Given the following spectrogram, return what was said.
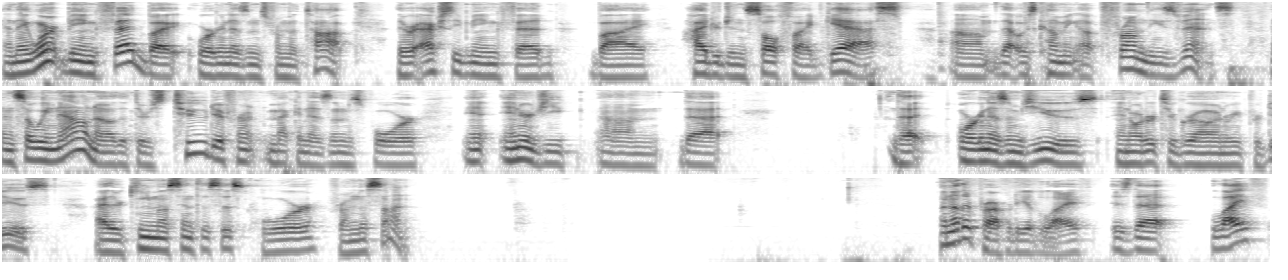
And they weren't being fed by organisms from the top. They were actually being fed by hydrogen sulfide gas um, that was coming up from these vents. And so we now know that there's two different mechanisms for energy um, that that organisms use in order to grow and reproduce, either chemosynthesis or from the sun. Another property of life is that Life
